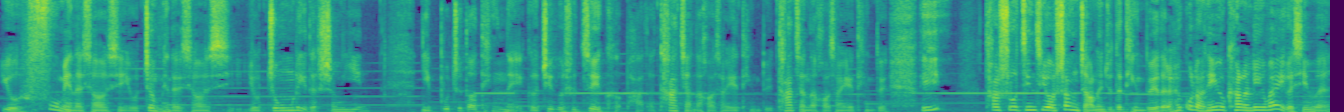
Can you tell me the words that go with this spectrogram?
有负面的消息，有正面的消息，有中立的声音，你不知道听哪个，这个是最可怕的。他讲的好像也挺对，他讲的好像也挺对。诶，他说经济要上涨了，你觉得挺对的。然后过两天又看了另外一个新闻，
